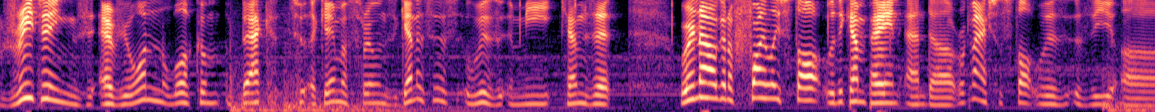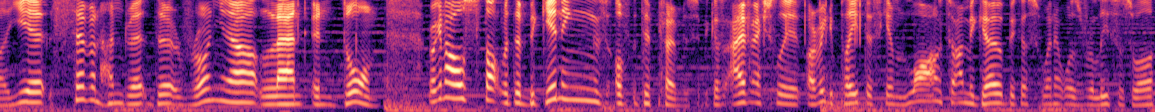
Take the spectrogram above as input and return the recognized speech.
Greetings everyone, welcome back to a Game of Thrones Genesis with me, Kemsyt. We're now gonna finally start with the campaign and uh, we're gonna actually start with the uh, year 700, the Rhoynar land in Dorne. We're gonna also start with the beginnings of diplomacy because I've actually already played this game long time ago because when it was released as well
